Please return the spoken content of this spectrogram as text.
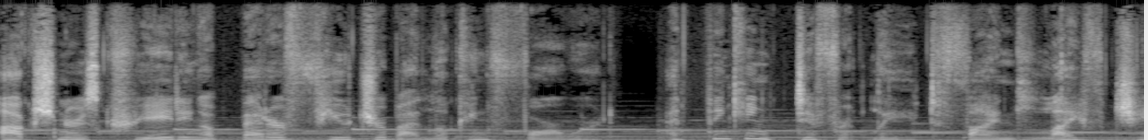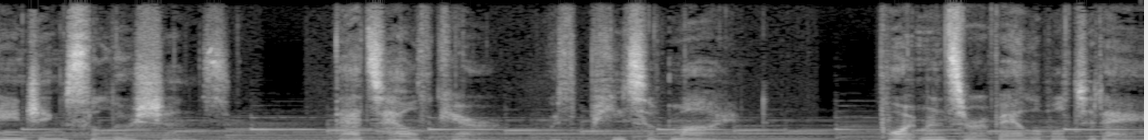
Ochsner is creating a better future by looking forward and thinking differently to find life changing solutions. That's healthcare with peace of mind. Appointments are available today.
